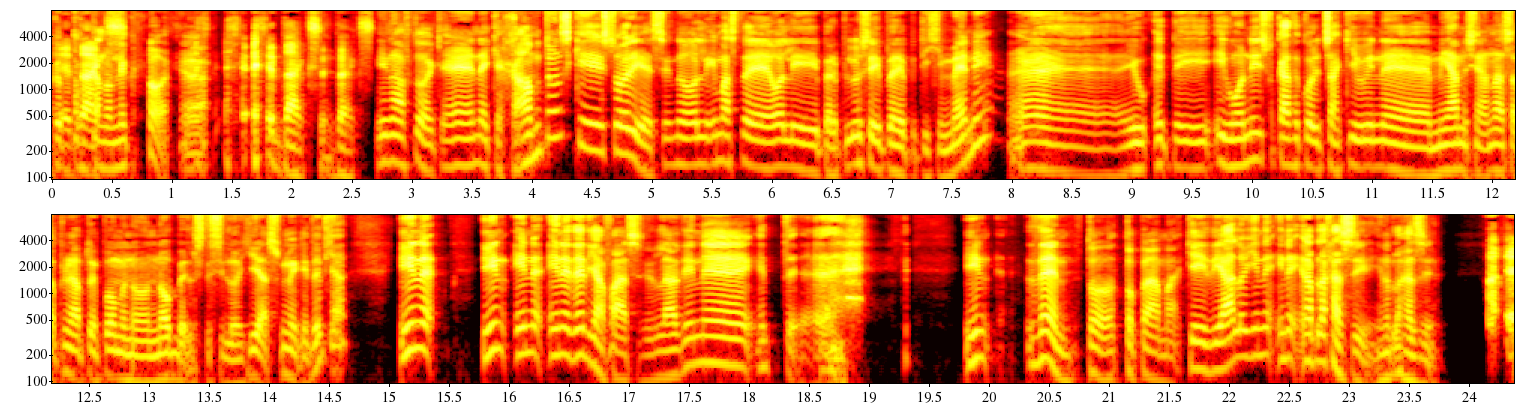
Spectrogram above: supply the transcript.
το, το κανονικό. εντάξει, εντάξει. Είναι αυτό. Και, ναι, και Hamptons και ιστορίες. Είμαστε όλοι υπερπλούσιοι, υπερεπιτυχημένοι. Ε, οι, οι γονείς του κάθε κοριτσακίου είναι μία μισή ανάσα πριν από το επόμενο Νόμπελ στη συλλογή, ας πούμε, και τέτοια. Είναι, είναι, είναι, είναι τέτοια φάση. Δηλαδή είναι, είναι δεν το, το πράγμα. Και η διάλογη είναι, είναι, είναι απλά χαζή. Είναι απλά χαζή. Ε,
